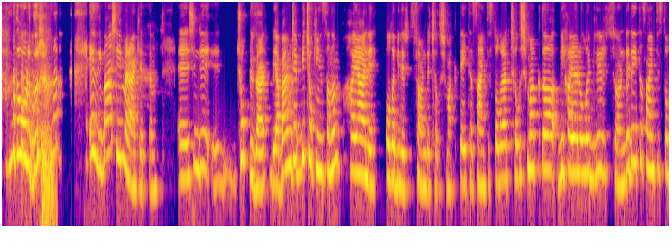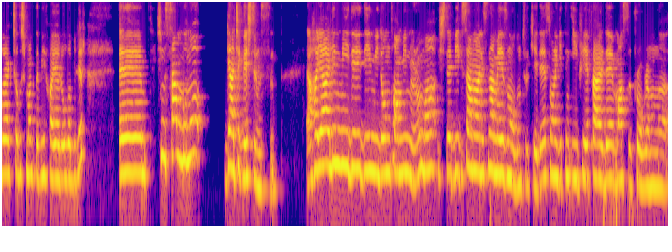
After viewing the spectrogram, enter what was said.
Doğrudur. Ezgi ben şeyi merak ettim. Ee, şimdi e, çok güzel. Ya bence birçok insanın hayali olabilir CERN'de çalışmak. Data scientist olarak çalışmak da bir hayal olabilir. CERN'de data scientist olarak çalışmak da bir hayal olabilir. Ee, şimdi sen bunu gerçekleştirmişsin. E, hayalin miydi değil miydi onu tam bilmiyorum ama işte bilgisayar mühendisliğinden mezun oldun Türkiye'de. Sonra gittin EPFL'de master programını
